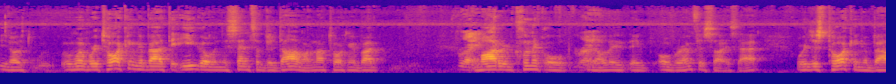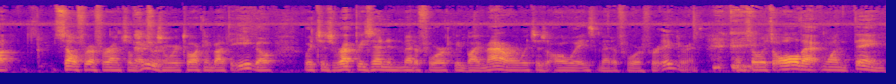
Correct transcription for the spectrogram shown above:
you know, when we're talking about the ego in the sense of the Dhamma, I'm not talking about right? modern clinical. Right. You know, they they overemphasize that. We're just talking about self-referential views, right. and we're talking about the ego, which is represented metaphorically by Mara, which is always metaphor for ignorance. And so it's all that one thing.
